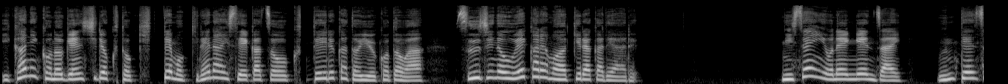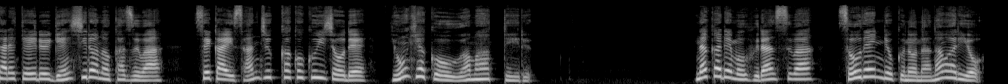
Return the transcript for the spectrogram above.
いかにこの原子力と切っても切れない生活を送っているかということは数字の上からも明らかである。2004年現在、運転されている原子炉の数は世界30カ国以上で400を上回っている。中でもフランスは総電力の7割を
